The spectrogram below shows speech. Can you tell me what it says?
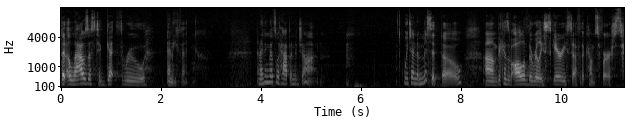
that allows us to get through anything. And I think that's what happened to John. We tend to miss it, though, um, because of all of the really scary stuff that comes first.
